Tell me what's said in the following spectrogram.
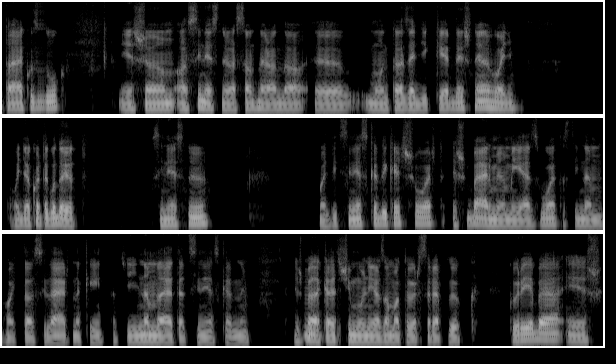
találkozók, és a színésznő, a Szantner Anna mondta az egyik kérdésnél, hogy, hogy gyakorlatilag odajött színésznő, majd így színészkedik egy sort, és bármi, ami ez volt, azt így nem hagyta a Szilárd neki, tehát így nem lehetett színészkedni. És bele hm. kellett simulni az amatőr szereplők körébe, és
